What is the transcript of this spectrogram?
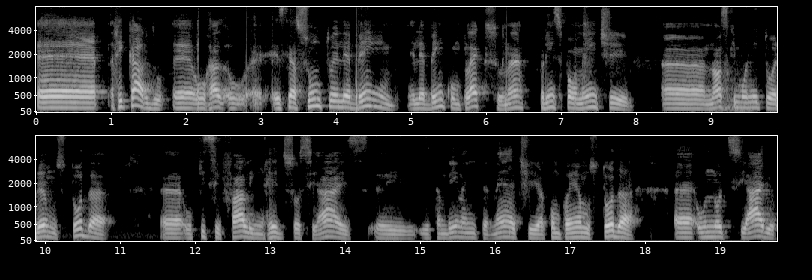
É, Ricardo, é, o, o, esse assunto ele é, bem, ele é bem complexo, né? principalmente uh, nós que monitoramos toda uh, o que se fala em redes sociais e, e também na internet, acompanhamos toda uh, o noticiário,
